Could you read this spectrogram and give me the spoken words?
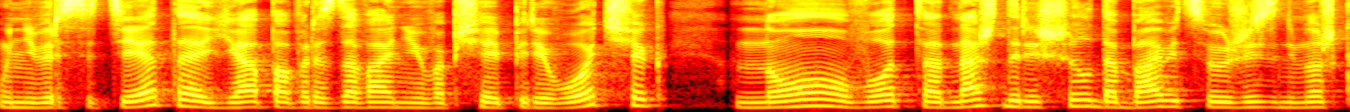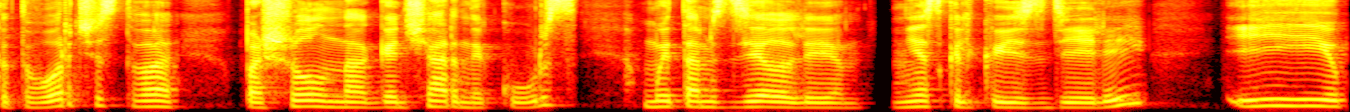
университета. Я по образованию вообще переводчик, но вот однажды решил добавить в свою жизнь немножко творчества, пошел на гончарный курс. Мы там сделали несколько изделий, и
